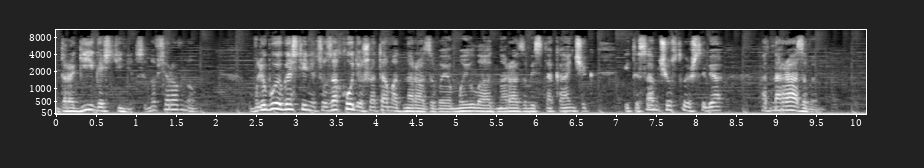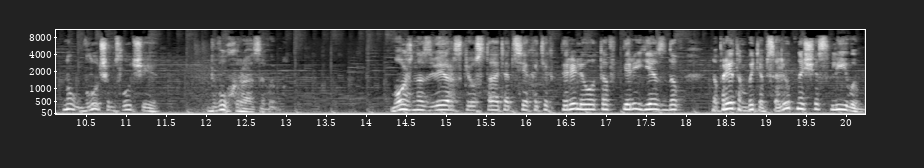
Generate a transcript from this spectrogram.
Дорогие гостиницы, но все равно. В любую гостиницу заходишь, а там одноразовое мыло, одноразовый стаканчик, и ты сам чувствуешь себя одноразовым. Ну, в лучшем случае, двухразовым. Можно зверски устать от всех этих перелетов, переездов, но при этом быть абсолютно счастливым.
